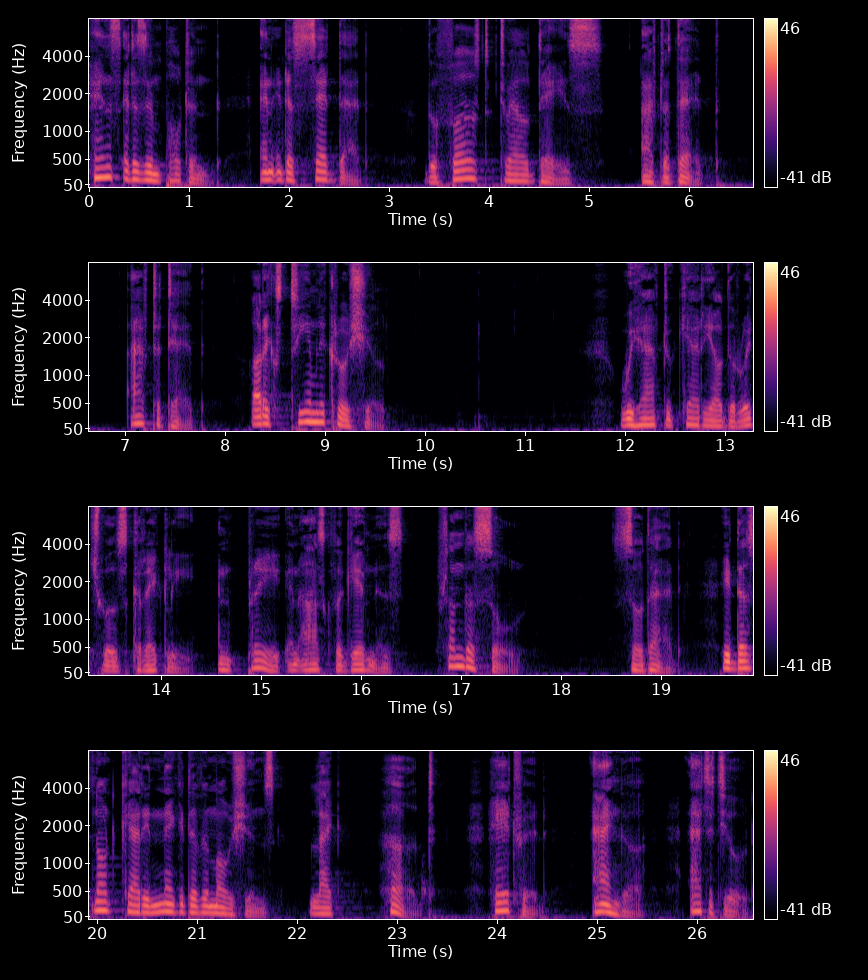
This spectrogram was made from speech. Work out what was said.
Hence, it is important, and it is said that the first 12 days after death, after death, are extremely crucial. We have to carry out the rituals correctly and pray and ask forgiveness from the soul so that it does not carry negative emotions like hurt, hatred, anger, attitude,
